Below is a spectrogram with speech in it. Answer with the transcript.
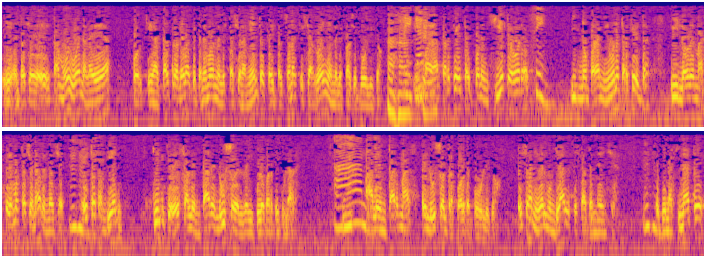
Y entonces eh, está muy buena la idea porque acá el problema que tenemos en el estacionamiento es que hay personas que se adueñan del espacio público. Ajá. Sí, Y claro. pagan tarjeta y ponen siete horas Sí. y no pagan ni una tarjeta y lo demás queremos estacionar. Entonces, Ujú. esto también tiene que desalentar el uso del vehículo particular Ah, y mira. alentar más el uso del transporte público. Eso a nivel mundial está tendencia. Porque Imagínate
